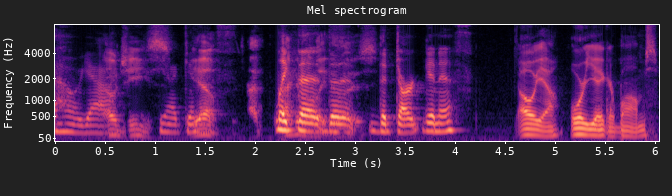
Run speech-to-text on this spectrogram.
Oh yeah. Oh, geez. Yeah, Guinness. I- I like can the the those. the dark Guinness. Oh yeah, or Jaeger bombs.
